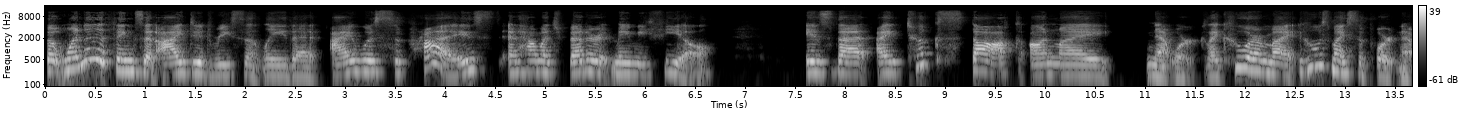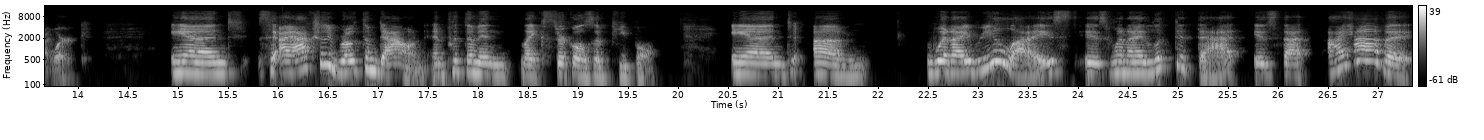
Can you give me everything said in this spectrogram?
But one of the things that I did recently that I was surprised at how much better it made me feel is that I took stock on my network. Like who are my who's my support network? And so I actually wrote them down and put them in like circles of people. And um, what I realized is when I looked at that is that I have a,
